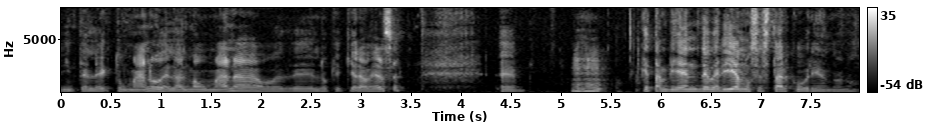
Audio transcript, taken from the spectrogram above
intelecto humano, del alma humana o de lo que quiera verse. Eh, que también deberíamos estar cubriendo, ¿no?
